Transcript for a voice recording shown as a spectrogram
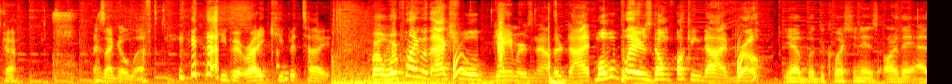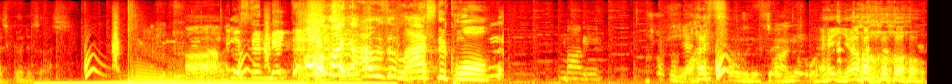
Okay. As I go left. keep it right, keep it tight. Bro, we're playing with actual gamers now. They're dying. Mobile players don't fucking die, bro. Yeah, but the question is, are they as good as us? Uh, Just didn't make that. oh my god, I was elastic wall. Mommy. What? I was gonna say no. Hey, yo. Oh,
